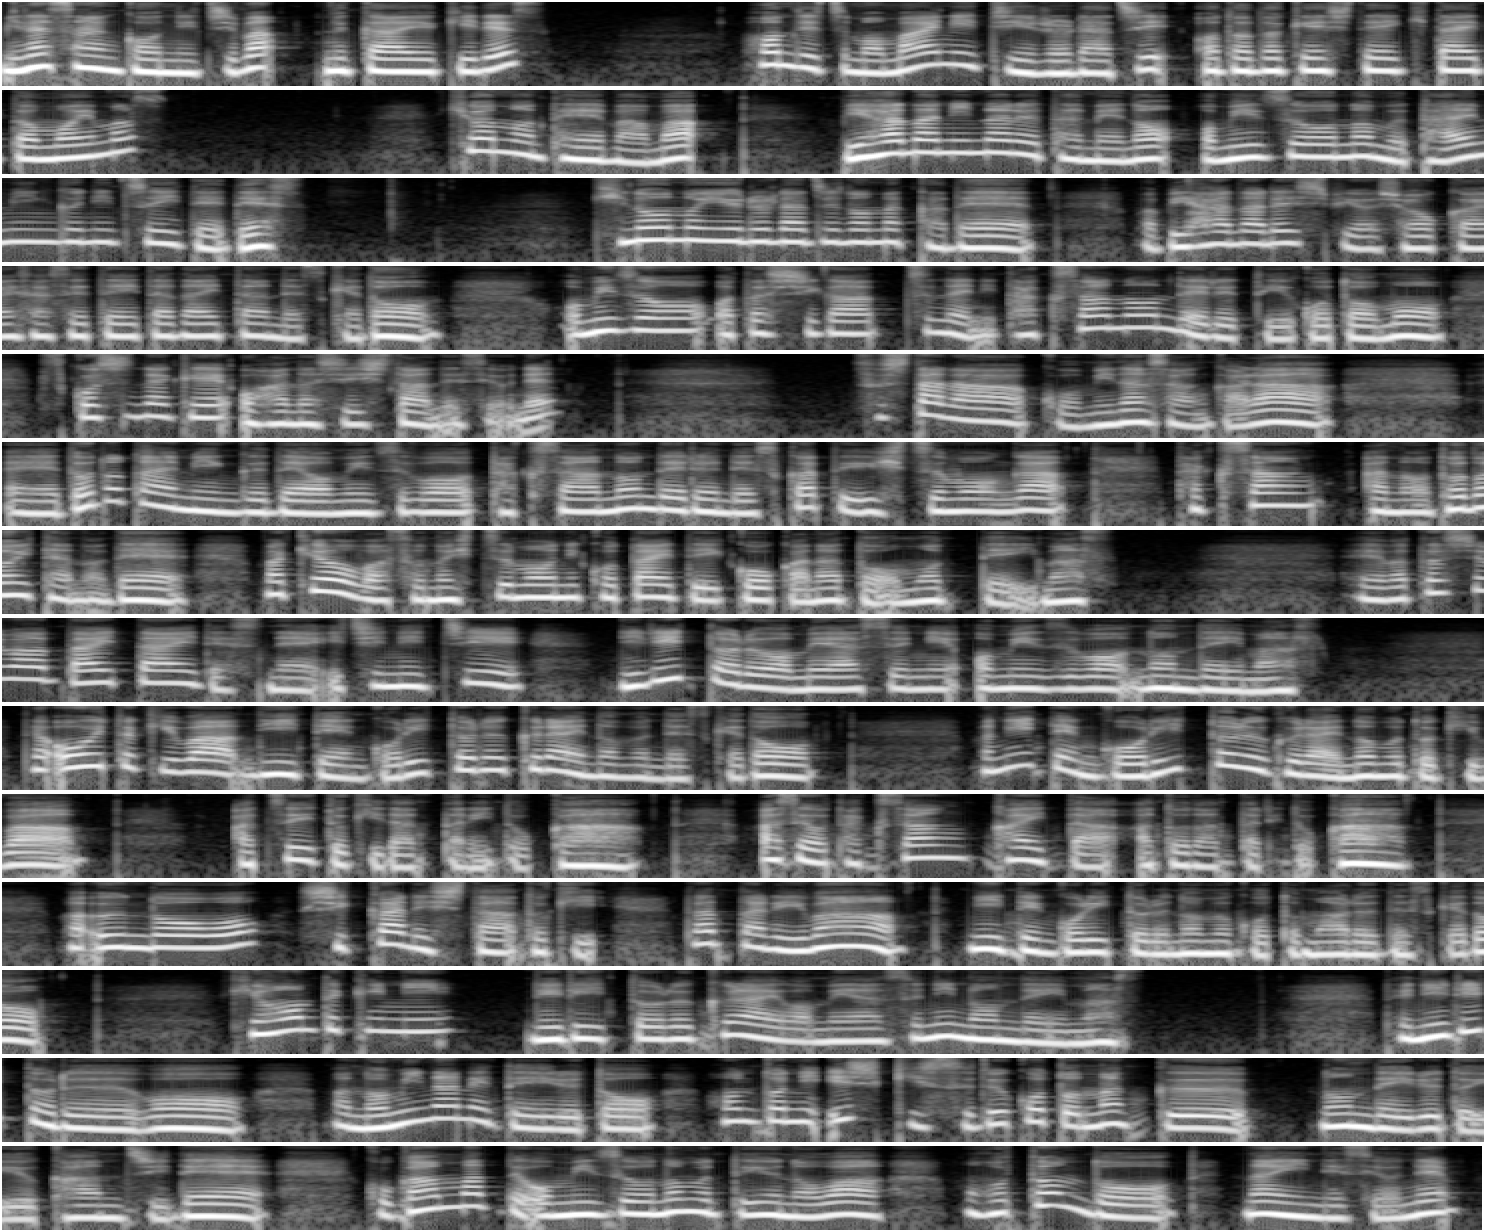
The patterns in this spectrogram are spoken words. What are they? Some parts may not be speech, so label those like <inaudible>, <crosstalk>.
皆さんこんにちは、ぬかゆきです。本日も毎日いるラジお届けしていきたいと思います。今日のテーマは、美肌になるためのお水を飲むタイミングについてです。昨日のゆるラジの中で、まあ美肌レシピを紹介させていただいたんですけど、お水を私が常にたくさん飲んでいるっていうことも少しだけお話ししたんですよね。そしたらこう皆さんから、えーどのタイミングでお水をたくさん飲んでるんですかという質問がたくさんあの届いたので、まあ、今日はその質問に答えていこうかなと思っています。えー私はだいたいですね1日2リットルを目安にお水を飲んでいます。で多い時は2.5リットルくらい飲むんですけど、まあ、2.5リットルくらい飲む時は暑い時だったりとか汗をたくさんかいた後だったりとか、まあ、運動をしっかりした時だったりは2.5リットル飲むこともあるんですけど基本的に2リットルくらいを目安に飲んでいます。で2リットルを、まあ飲み慣れていると本当に意識することなく飲んでいるという感じでこう頑張ってお水を飲むっていうのはもうほとんどないんですよね。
